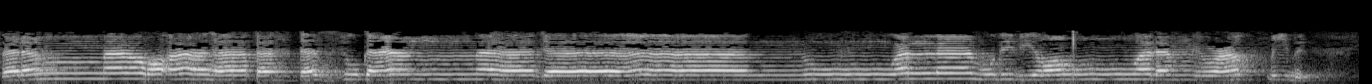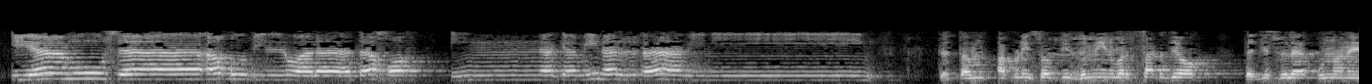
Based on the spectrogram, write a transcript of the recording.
فلما رآها تهتز كأنها جان ولا مدبرا ولم يعقب. يا موسى أقبل ولا تخف، إنك من الآمنين. تے تم اپنی سوٹی زمین پر سٹ دیو، تے جس ویلے انہوں نے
